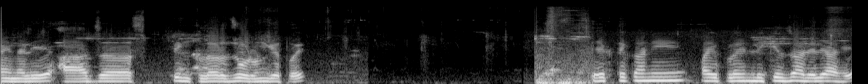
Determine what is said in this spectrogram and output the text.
फायनली आज स्प्रिंकलर जोडून घेतोय. एक ठिकाणी पाईपलाईन लिकेज झालेली आहे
